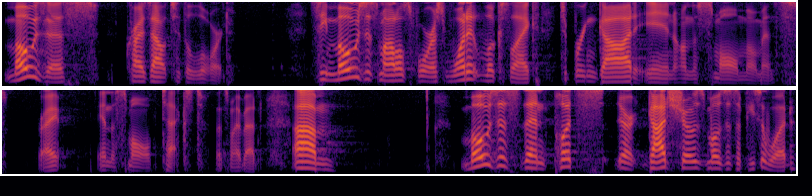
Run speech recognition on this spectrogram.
Moses cries out to the Lord. See, Moses models for us what it looks like to bring God in on the small moments, right? In the small text. That's my bad. Um, Moses then puts, or God shows Moses a piece of wood.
